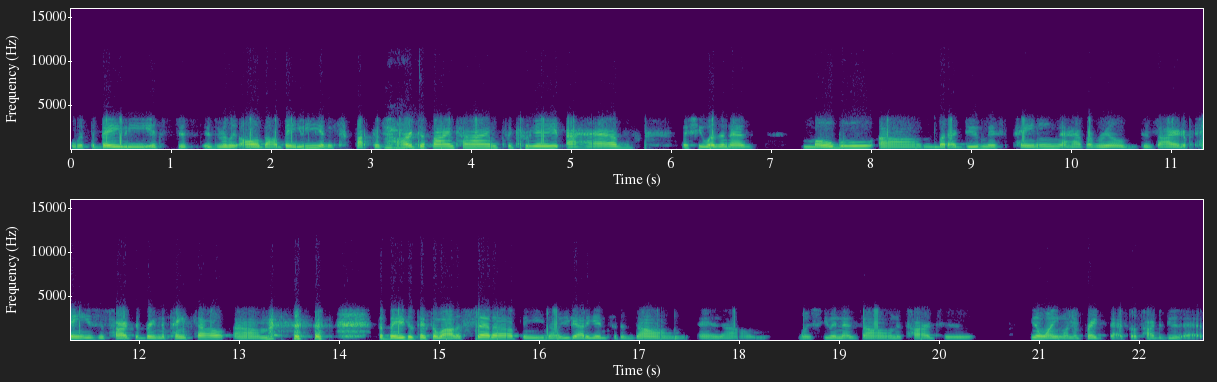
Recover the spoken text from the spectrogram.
with the baby, it's just it's really all about baby, and it's it's hard mm-hmm. to find time to create. I have, but she wasn't as mobile, um, but I do miss painting. I have a real desire to paint. It's just hard to bring the paints out. Um, the basics takes a while to set up, and you know you got to get into the zone. And um, once you're in that zone, it's hard to you don't want anyone to break that, so it's hard to do that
